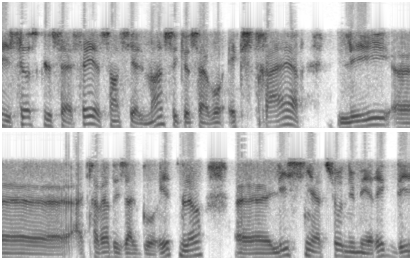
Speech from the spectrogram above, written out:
Et ça, ce que ça fait essentiellement, c'est que ça va extraire les, euh, à travers des algorithmes, là, euh, les signatures numériques des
